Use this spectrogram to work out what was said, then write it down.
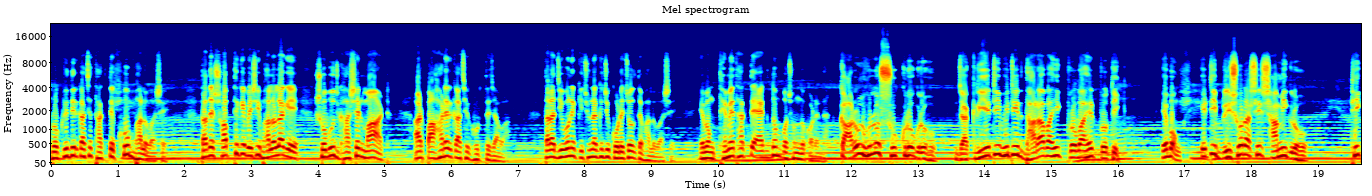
প্রকৃতির কাছে থাকতে খুব ভালোবাসে। তাদের সব থেকে বেশি ভালো লাগে সবুজ ঘাসের মাঠ আর পাহাড়ের কাছে ঘুরতে যাওয়া। তারা জীবনে কিছু না কিছু করে চলতে ভালোবাসে এবং থেমে থাকতে একদম পছন্দ করে না। কারণ হলো শুক্র গ্রহ, যা ক্রিয়েটিভিটির ধারাবাহিক প্রবাহের প্রতীক এবং এটি বৃষরাশির স্বামী গ্রহ। ঠিক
